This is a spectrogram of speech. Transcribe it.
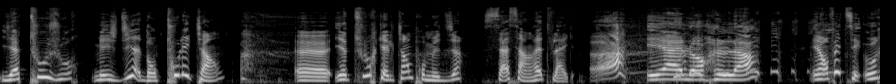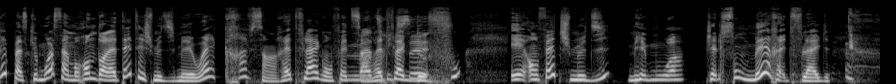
il y a toujours, mais je dis dans tous les cas, hein, euh, il y a toujours quelqu'un pour me dire ça c'est un red flag. Et alors là, et en fait c'est horrible parce que moi ça me rentre dans la tête et je me dis mais ouais grave c'est un red flag en fait, c'est un red flag de fou. Et en fait je me dis mais moi quels sont mes red flags?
